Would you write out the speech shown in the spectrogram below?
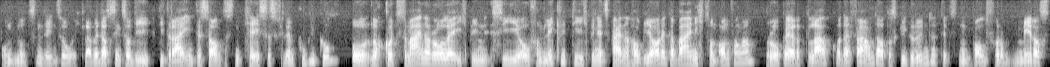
und nutzen den so. Ich glaube, das sind so die, die drei interessantesten Cases für dein Publikum. Und noch kurz zu meiner Rolle. Ich bin CEO von Liquidity. Ich bin jetzt eineinhalb Jahre dabei, nicht von Anfang an. Robert Lauko, der Founder, hat das gegründet, jetzt bald vor mehr als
